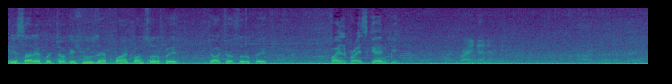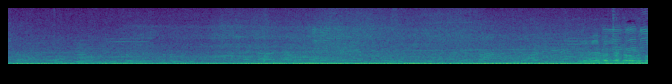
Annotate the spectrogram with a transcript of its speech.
یہ سارے بچوں کے شوز ہیں پانچ پانچ سو روپے چار چار سو روپے۔ فائنل پرائز کیا ہے ان کی؟ فائنل ریٹ اچھا کرو گے تو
